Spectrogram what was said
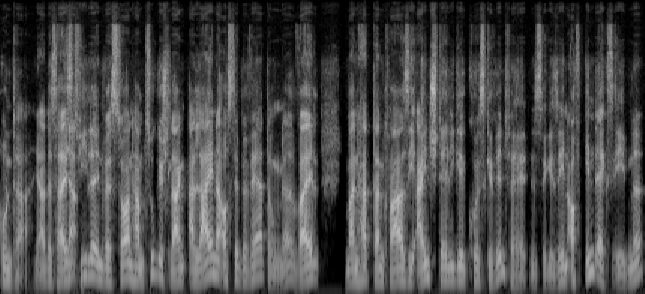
runter. Ja, das heißt, Ja. viele Investoren haben zugeschlagen, alleine aus der Bewertung, ne? weil man hat dann quasi einstellige Kurs-Gewinn-Verhältnisse gesehen auf Indexebene.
